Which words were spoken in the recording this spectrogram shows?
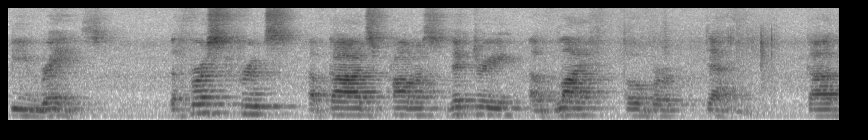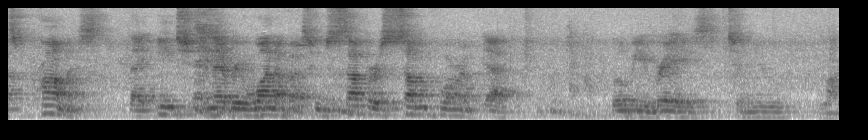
be raised. The first fruits of God's promised victory of life over death. God's promise that each and every one of us who suffers some form of death will be raised to new life.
